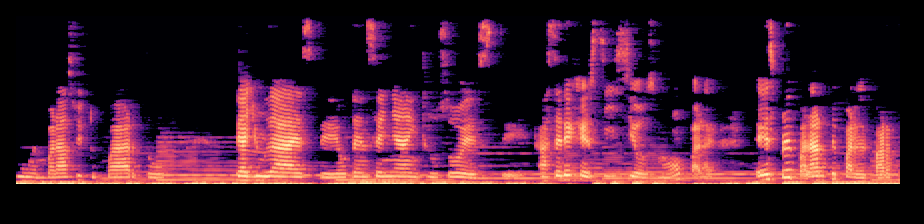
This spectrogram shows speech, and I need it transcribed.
tu embarazo y tu parto? Te ayuda, este, o te enseña incluso, este, hacer ejercicios, ¿no? Para es prepararte para el parto.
